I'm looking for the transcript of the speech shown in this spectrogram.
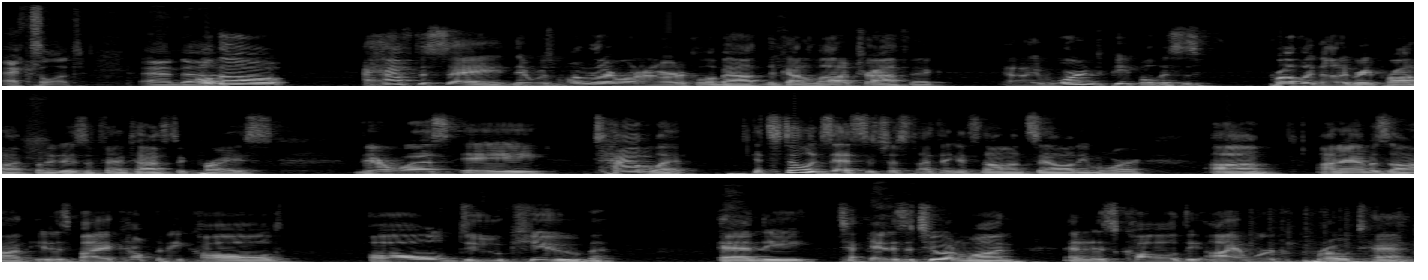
Excellent. And uh, Although I have to say, there was one that I wrote an article about that got a lot of traffic, and I warned people this is probably not a great product, but it is a fantastic price. There was a tablet. It still exists. It's just I think it's not on sale anymore um, on Amazon. It is by a company called Alldocube, and the t- it is a two-in-one, and it is called the iWork Pro 10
